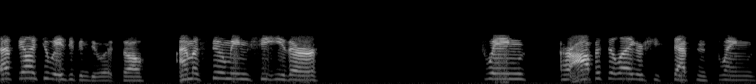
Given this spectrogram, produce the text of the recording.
That's the only two ways you can do it. So I'm assuming she either swings her opposite leg or she steps and swings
